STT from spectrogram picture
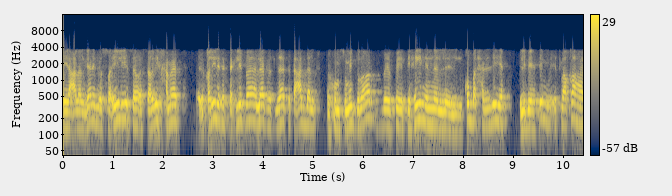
على الجانب الإسرائيلي صواريخ حماس قليلة التكلفة لا لا تتعدى ال 500 دولار في حين إن القبة الحديدية اللي بيتم إطلاقها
